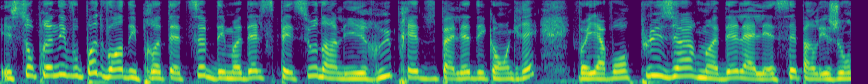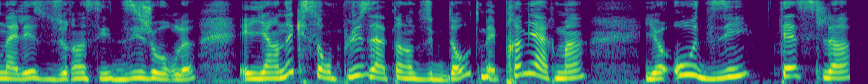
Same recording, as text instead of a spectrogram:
Et surprenez-vous pas de voir des prototypes, des modèles spéciaux dans les rues près du Palais des Congrès. Il va y avoir plusieurs modèles à l'essai par les journalistes durant ces dix jours-là. Et il y en a qui sont plus attendus que d'autres. Mais premièrement, il y a Audi, Tesla,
